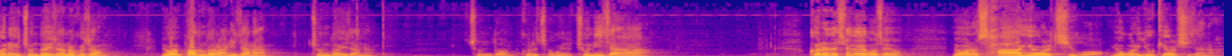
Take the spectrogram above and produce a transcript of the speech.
은행에 준 돈이잖아. 그죠? 요건 받은 돈 아니잖아. 준 돈이잖아. 준 돈. 그렇죠. 그죠? 준 이자. 그런데 생각해 보세요. 요거는 4개월 치고 요거는 6개월 치잖아.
